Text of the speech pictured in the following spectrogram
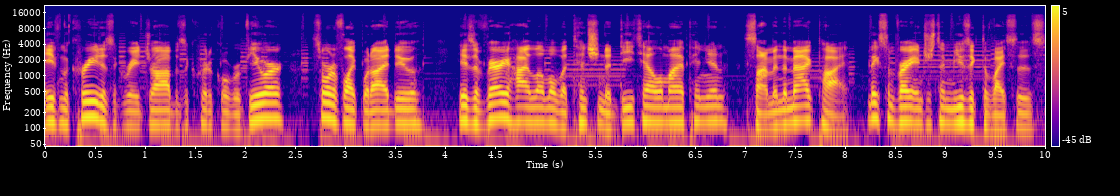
Ave McCree does a great job as a critical reviewer, sort of like what I do. He has a very high level of attention to detail, in my opinion. Simon the Magpie makes some very interesting music devices.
